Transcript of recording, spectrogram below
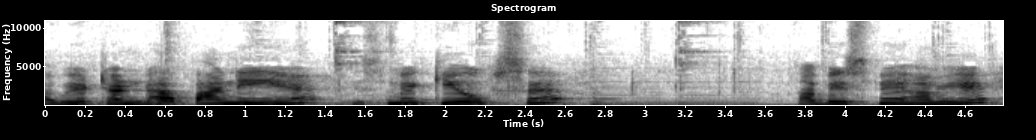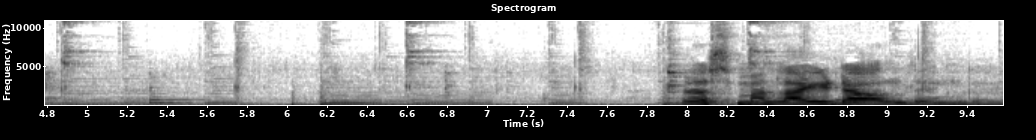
अब ये ठंडा पानी है, इसमें क्यूब्स हैं। अब इसमें हम ये रसमलाई डाल देंगे।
